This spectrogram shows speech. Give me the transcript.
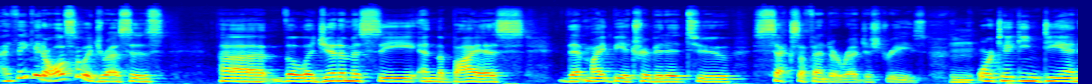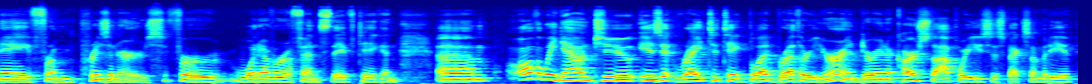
I think it also addresses uh, the legitimacy and the bias that might be attributed to sex offender registries mm. or taking DNA from prisoners for whatever offense they've taken. Um, all the way down to is it right to take blood, breath, or urine during a car stop where you suspect somebody of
